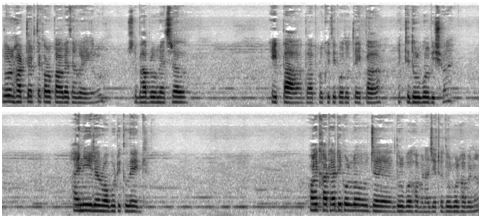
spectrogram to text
ধরুন হাঁটতে হাঁটতে কারও পা ব্যথা হয়ে গেল। সে ভাবলো ন্যাচারাল এই পা বা প্রকৃতি প্রদত্ত এই পা একটি দুর্বল বিষয়। I need a robotic leg অনেক হাঁটাহাঁটি করলেও যে দুর্বল হবে না, যেটা দুর্বল হবে না।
